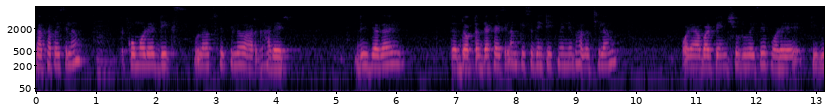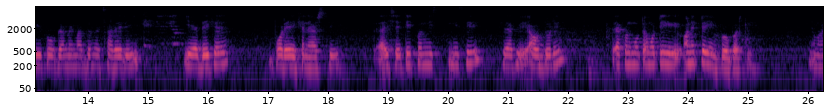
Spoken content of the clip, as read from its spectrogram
ব্যথা পাইছিলাম। তো কোমরের ডিস্ক প্রলাপস হয়েছিল আর ঘাড়ের দুই জায়গায়। তো ডক্টর দেখাইছিলাম, কিছুদিন ট্রিটমেন্ট ভালো ছিলাম। পরে আবার পেন শুরু হয়েছে। পরে টিভি প্রোগ্রামের মাধ্যমে স্যারের এই ইয়ে দেখে, পরে এখানে আসছি। এসে ট্রিটমেন্ট নিছি। থেরাপি আউটডোরে তো এখন মোটামুটি অনেকটাই ইমপ্রুভ আর কি। আমার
